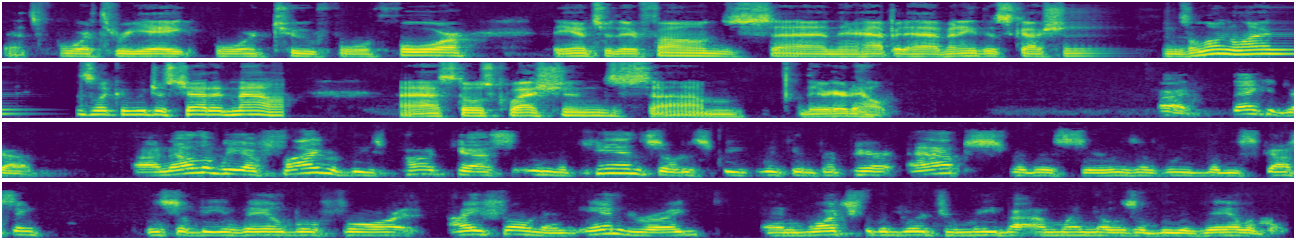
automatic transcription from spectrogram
That's 438 4244. They answer their phones and they're happy to have any discussions along the lines like we just chatted now. Ask those questions. Um, they're here to help. All right. Thank you, John. Uh, now that we have five of these podcasts in the can, so to speak, we can prepare apps for this series as we've been discussing. This will be available for iPhone and Android, and watch for the word from RIBA on when those will be available.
